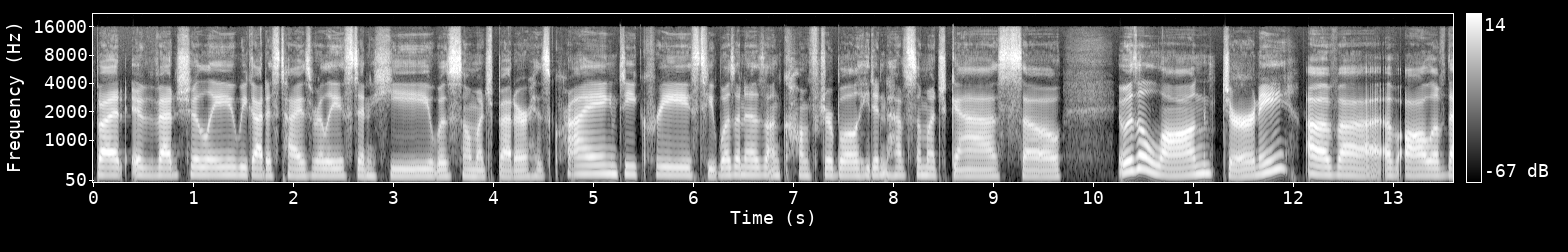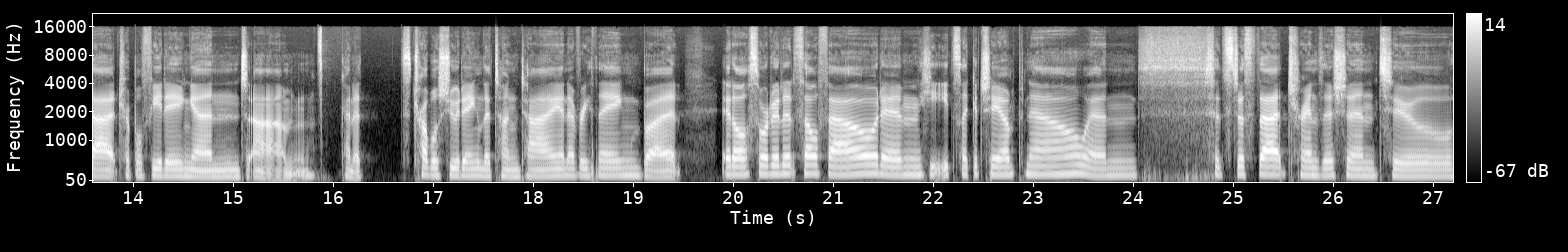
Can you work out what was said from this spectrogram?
But eventually we got his ties released and he was so much better. His crying decreased. He wasn't as uncomfortable. He didn't have so much gas. So it was a long journey of uh, of all of that triple feeding and um, kind of troubleshooting the tongue tie and everything, but it all sorted itself out and he eats like a champ now and it's just that transition to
